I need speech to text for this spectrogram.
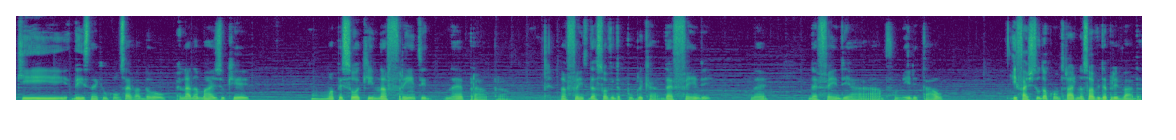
que diz, né, que o conservador é nada mais do que uma pessoa que na frente, né, pra, na frente da sua vida pública defende né? Defende a família e tal. E faz tudo ao contrário na sua vida privada,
